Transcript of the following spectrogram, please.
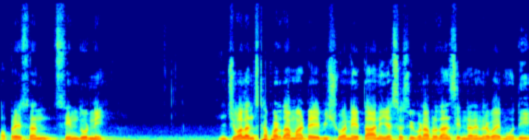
ઓપરેશન સિંદૂરની જ્વલન સફળતા માટે વિશ્વ નેતા અને યશસ્વી વડાપ્રધાન શ્રી નરેન્દ્રભાઈ મોદી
